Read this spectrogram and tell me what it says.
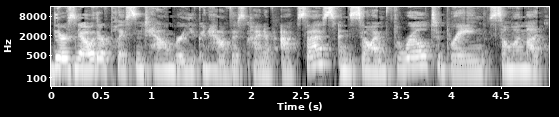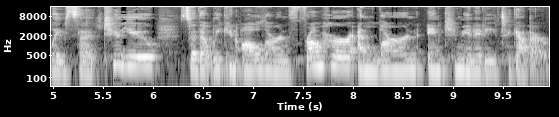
there's no other place in town where you can have this kind of access. And so I'm thrilled to bring someone like Lisa to you so that we can all learn from her and learn in community together.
